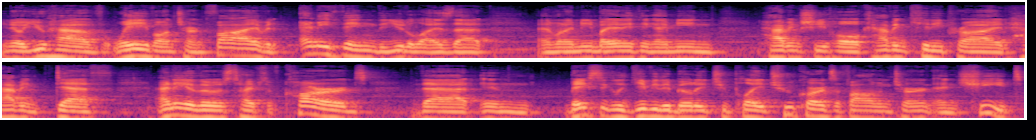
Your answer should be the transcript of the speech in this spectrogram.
you know you have Wave on turn 5 and anything to utilize that and what I mean by anything I mean having She-Hulk, having Kitty Pryde, having Death, any of those types of cards that in basically give you the ability to play two cards the following turn and cheat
